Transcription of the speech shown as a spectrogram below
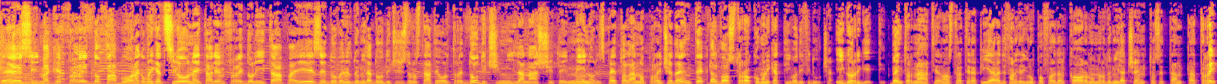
Eh sì, ma che freddo fa! Buona comunicazione, Italia infreddolita, paese dove nel 2012 ci sono state oltre 12.000 nascite in meno rispetto all'anno precedente dal vostro comunicativo di fiducia, Igor Righetti. Bentornati alla nostra terapia radiofonica di gruppo Fuori dal Coro numero 2173,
